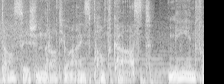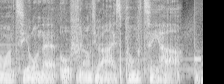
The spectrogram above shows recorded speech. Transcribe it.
Das ist ein Radio 1 Podcast. Mehr Informationen auf radio1.ch.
